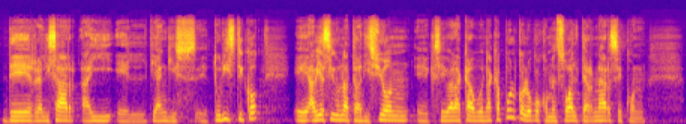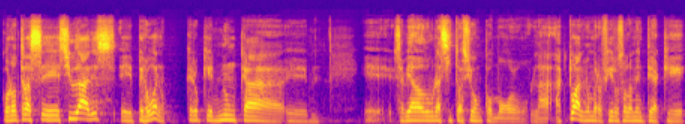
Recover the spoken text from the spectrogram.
de realizar ahí el tianguis turístico. había sido una tradición que se llevara a cabo en Acapulco, luego comenzó a alternarse con, con otras ciudades, pero bueno, creo que nunca eh, se había dado una situación como la actual. No me refiero solamente a que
